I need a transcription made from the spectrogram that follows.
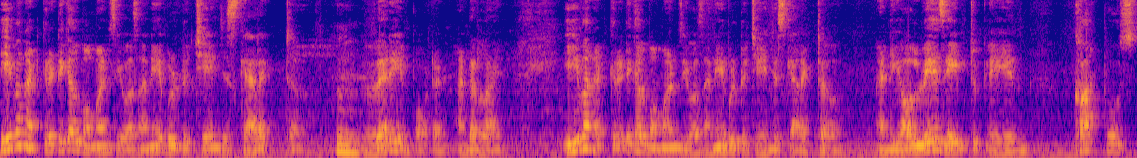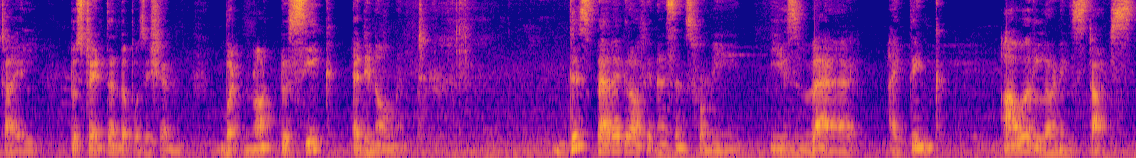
Even at critical moments, he was unable to change his character. Hmm. Very important, underline. Even at critical moments, he was unable to change his character, and he always aimed to play in Karpov style to strengthen the position, but not to seek a denouement. This paragraph, in essence, for me, is where I think our learning starts.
